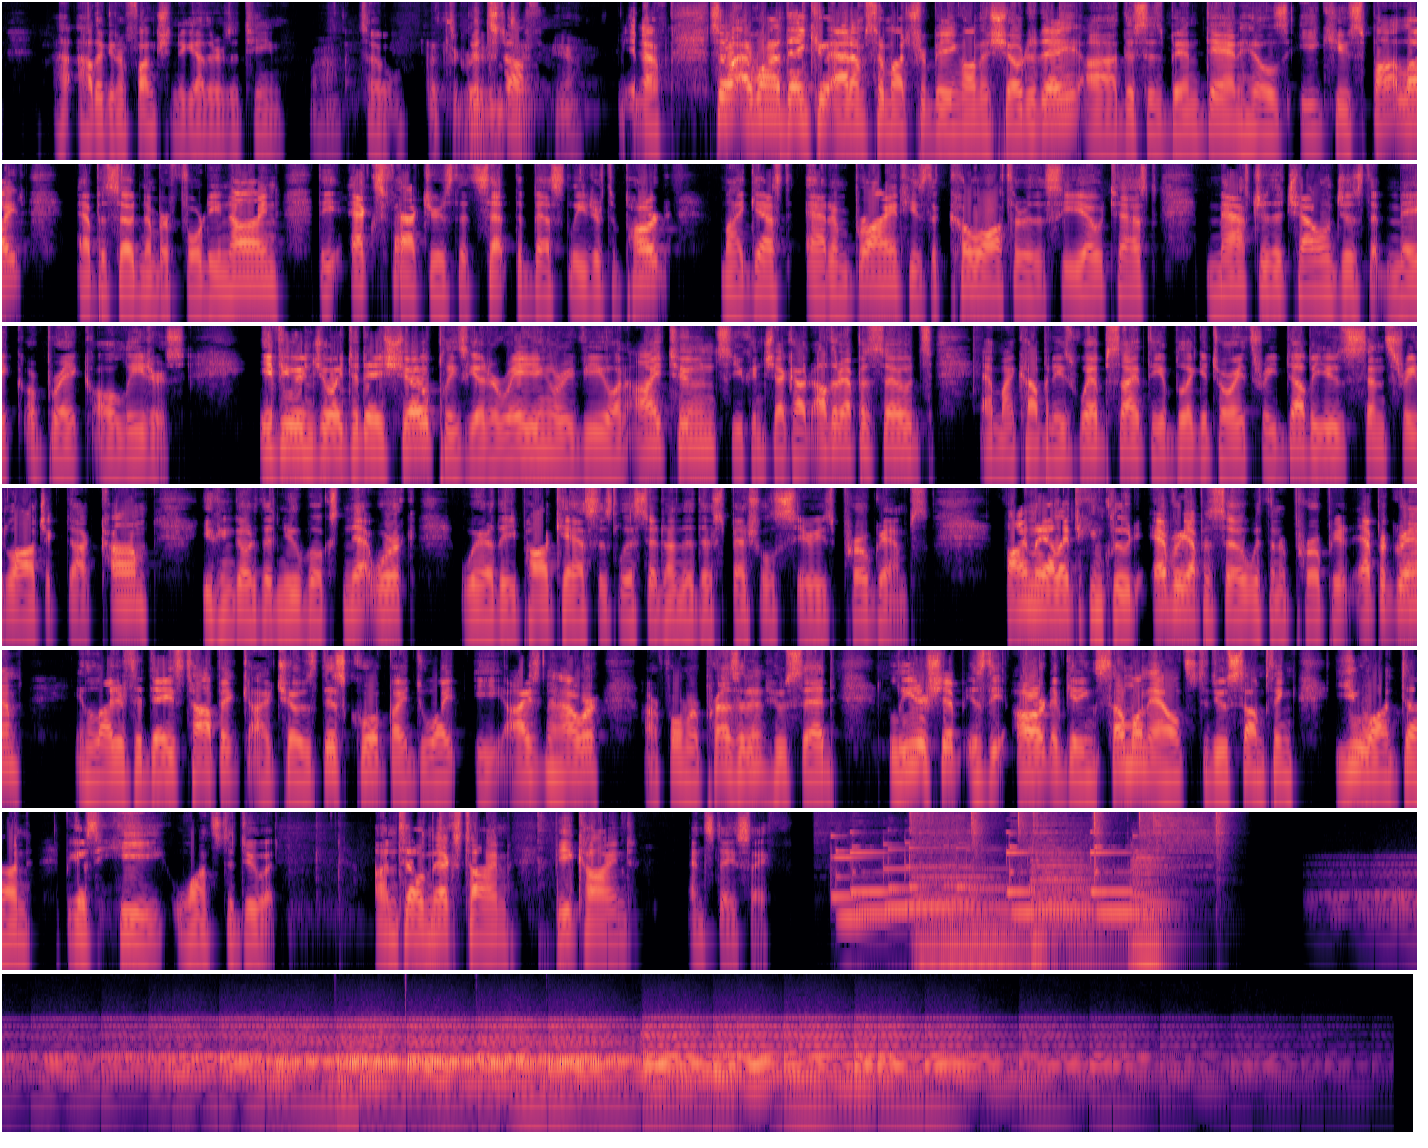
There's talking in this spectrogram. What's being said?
how they're going to function together as a team. Wow. So that's a good stuff. Yeah. Yeah. So I want to thank you, Adam, so much for being on the show today. Uh, this has been Dan Hill's EQ Spotlight, episode number 49 The X Factors That Set the Best Leaders Apart my guest, Adam Bryant. He's the co author of the CEO test, Master the Challenges That Make or Break All Leaders. If you enjoyed today's show, please give it a rating or review on iTunes. You can check out other episodes at my company's website, the obligatory three W's, sensorylogic.com. You can go to the New Books Network, where the podcast is listed under their special series programs. Finally, I like to conclude every episode with an appropriate epigram. In light of today's topic, I chose this quote by Dwight E. Eisenhower, our former president, who said, Leadership is the art of getting someone else to do something you want done because he wants to do it. Until next time, be kind and stay safe.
